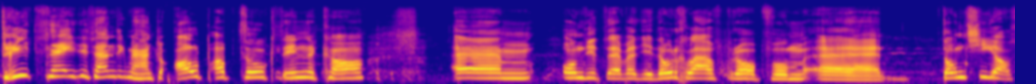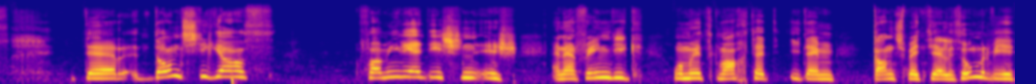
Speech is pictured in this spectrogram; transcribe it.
13 in der Sendung. Wir haben schon Alpabzug drin. gehabt. Ähm, und jetzt eben die Durchlaufprobe vom äh, Donstigas. Der Donstigas Familie Edition ist eine Erfindung, die man jetzt gemacht hat in dem ganz speziellen Sommer. Wie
